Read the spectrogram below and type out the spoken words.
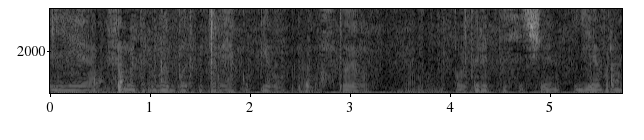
И самый дорогой бот, который я купил, э, стоил э, полторы тысячи евро.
